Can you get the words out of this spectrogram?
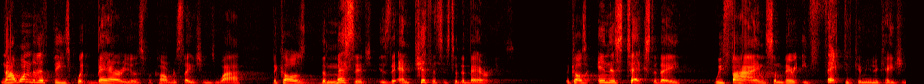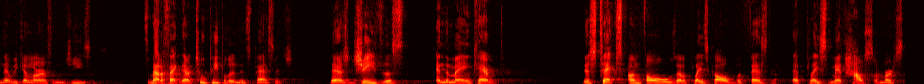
Now, I to lift these quick barriers for conversations. Why? Because the message is the antithesis to the barriers. Because in this text today, we find some very effective communication that we can learn from Jesus. As a matter of fact, there are two people in this passage there's Jesus and the main character. This text unfolds at a place called Bethesda. That place meant house of mercy.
